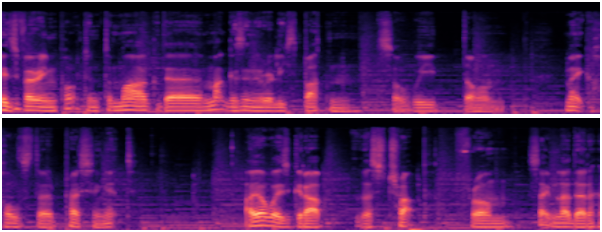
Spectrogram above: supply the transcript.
It's very important to mark the magazine release button so we don't make holster pressing it. I always grab the strap from same leather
